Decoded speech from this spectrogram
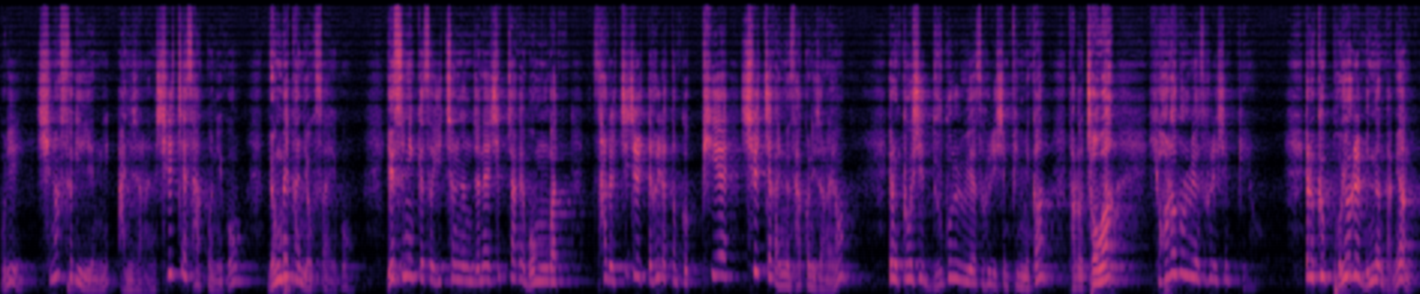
우리 신화 속의 이해는 아니잖아요. 실제 사건이고 명백한 역사이고 예수님께서 2000년 전에 십자가의 몸과 살을 찢을 때 흘렸던 그 피의 실제가 있는 사건이잖아요. 여러분 그것이 누구를 위해서 흘리신 피입니까? 바로 저와 여러분을 위해서 흘리신 피예요. 여러분 그 보혈을 믿는다면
